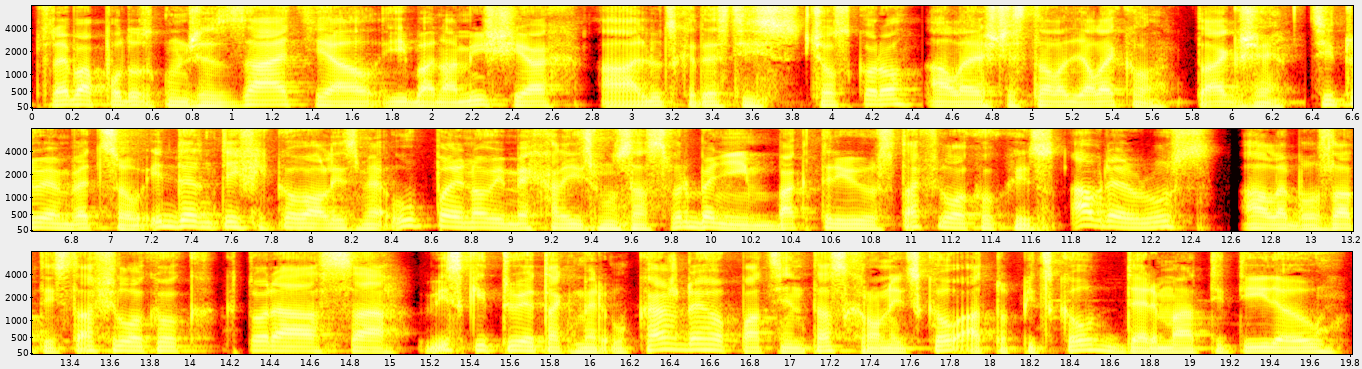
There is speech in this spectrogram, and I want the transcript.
treba podotknúť, že zatiaľ iba na myšiach a ľudské testy čoskoro, ale ešte stále ďaleko. Takže, citujem vedcov, identifikovali sme úplne nový mechanizmus za svrbením baktériu Staphylococcus aureus alebo zlatý stafilokok, ktorá sa vyskytuje takmer u každého pacienta s chronickou atopickou dermatitídou.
